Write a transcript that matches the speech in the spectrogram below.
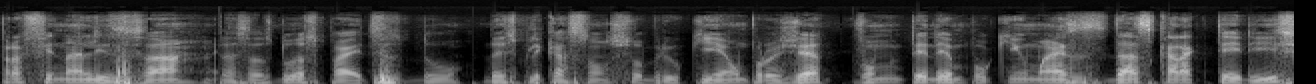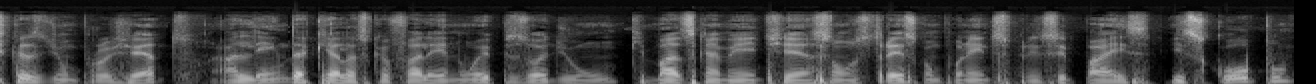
Para finalizar essas duas partes do, da explicação sobre o que é um projeto, vamos entender um pouquinho mais das características de um projeto, além daquelas que eu falei no episódio 1, que basicamente é, são os três componentes principais: escopo,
